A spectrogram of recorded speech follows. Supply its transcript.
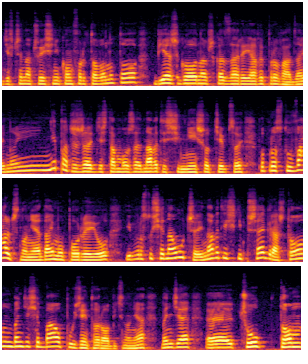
dziewczyna czuje się niekomfortowo, no to bierz go na przykład za ryja, wyprowadzaj, no i nie patrz, że gdzieś tam może nawet jest silniejszy od ciebie coś, po prostu walcz, no nie? Daj mu po ryju i po prostu się nauczy. I nawet jeśli przegrasz, to on będzie się bał później to robić, no nie? Będzie e, czuł tą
